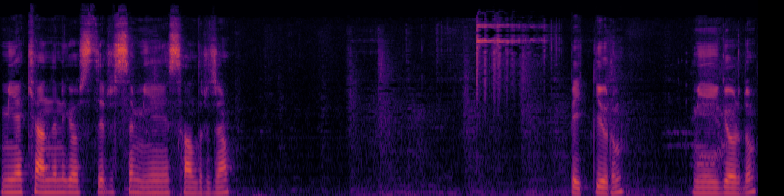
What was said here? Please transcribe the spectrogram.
Mia kendini gösterirse Mia'ya saldıracağım. Bekliyorum. Mia'yı gördüm.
